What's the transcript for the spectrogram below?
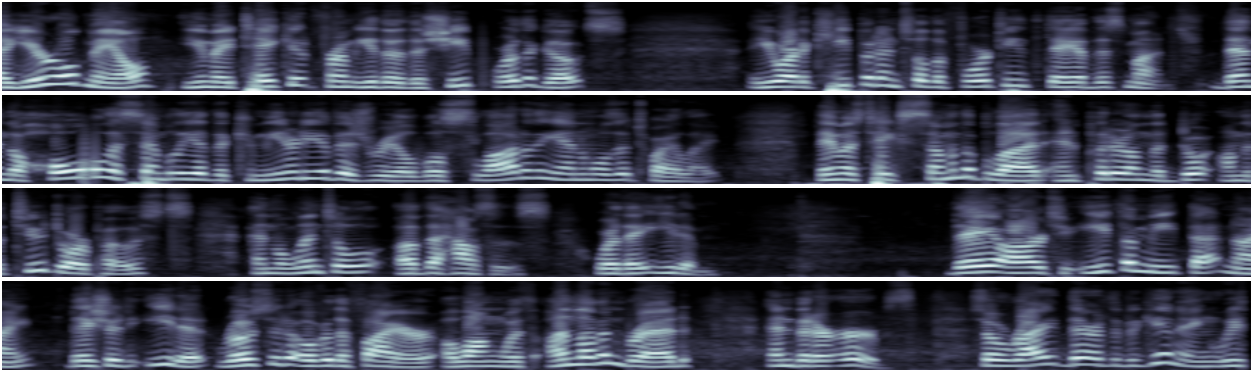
a year old male. You may take it from either the sheep or the goats. You are to keep it until the fourteenth day of this month. Then the whole assembly of the community of Israel will slaughter the animals at twilight. They must take some of the blood and put it on the door, on the two doorposts and the lintel of the houses where they eat them. They are to eat the meat that night. They should eat it roasted over the fire, along with unleavened bread and bitter herbs. So, right there at the beginning, we,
